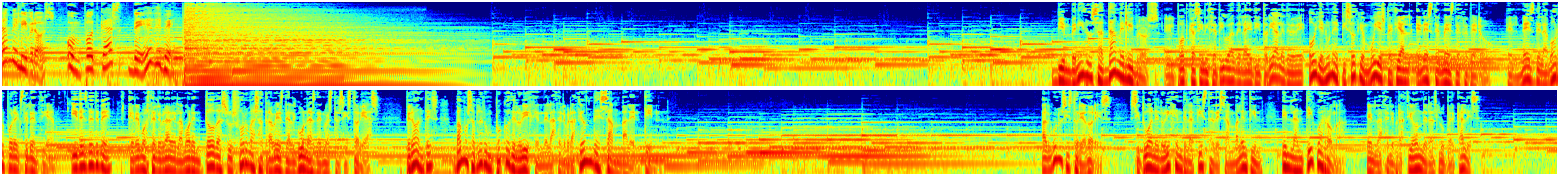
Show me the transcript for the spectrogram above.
Dame Libros, un podcast de EDB. Bienvenidos a Dame Libros, el podcast iniciativa de la editorial EDB, hoy en un episodio muy especial en este mes de febrero, el mes del amor por excelencia. Y desde EDB queremos celebrar el amor en todas sus formas a través de algunas de nuestras historias. Pero antes, vamos a hablar un poco del origen de la celebración de San Valentín. Algunos historiadores sitúan el origen de la fiesta de San Valentín en la antigua Roma, en la celebración de las Lupercales.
